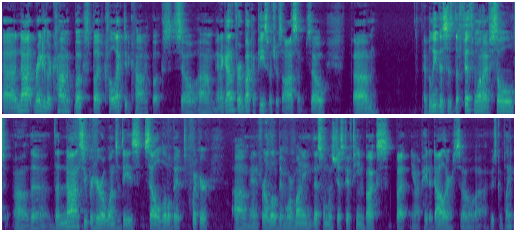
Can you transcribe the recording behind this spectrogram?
uh, not regular comic books, but collected comic books. So, um, and I got them for a buck a piece, which was awesome. So, um, I believe this is the fifth one I've sold. Uh, the the non superhero ones of these sell a little bit quicker um, and for a little bit more money. This one was just 15 bucks, but you know I paid a dollar, so uh, who's complaining?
